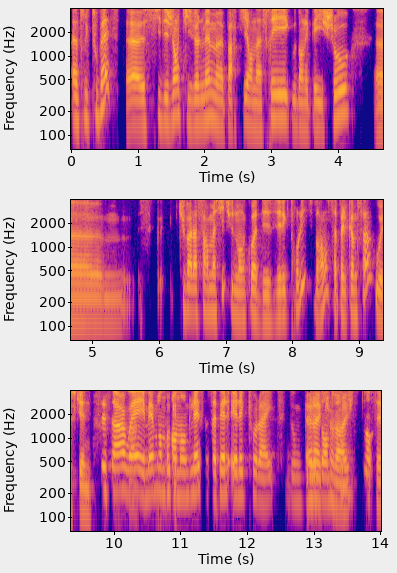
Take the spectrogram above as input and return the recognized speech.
un truc tout bête. Euh, si des gens qui veulent même partir en Afrique ou dans les pays chauds, euh, tu vas à la pharmacie, tu demandes quoi? Des électrolytes? Vraiment, ça s'appelle comme ça? Ou est-ce qu'il y a une C'est ça, ouais. Et même en, anglais, ça s'appelle electrolyte. Donc electrolyte. c'est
